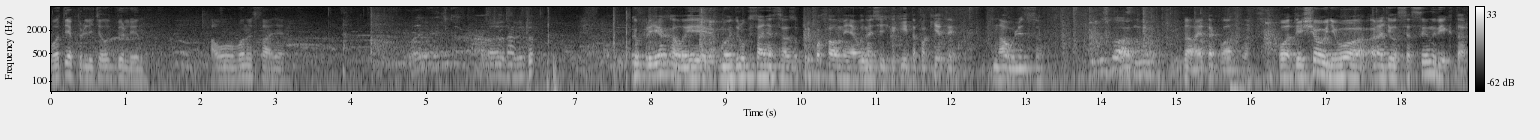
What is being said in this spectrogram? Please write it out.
Вот я прилетел в Берлин. А вон вон и Саня. Только приехал, и мой друг Саня сразу припахал меня выносить какие-то пакеты на улицу. Это же классно. вот. Да, это классно. Вот, и еще у него родился сын Виктор.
